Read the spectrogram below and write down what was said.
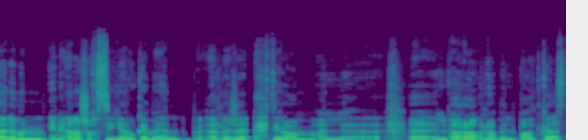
أنا من يعني أنا شخصيا وكمان الرجاء احترام آه، الارائنا بالبودكاست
